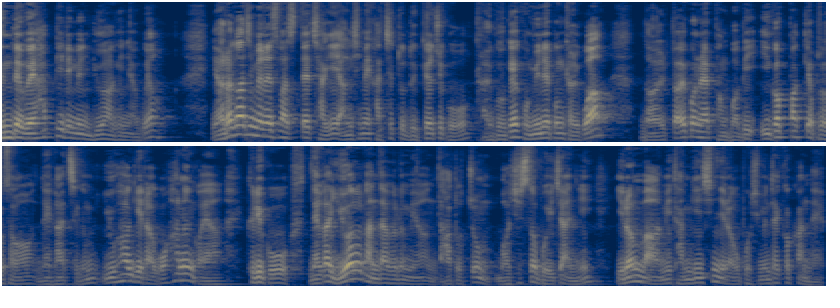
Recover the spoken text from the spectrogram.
근데 왜 하필이면 유학이냐고요? 여러 가지 면에서 봤을 때 자기 양심의 가책도 느껴지고 결국에 고민해 본 결과 널 떨궈낼 방법이 이것밖에 없어서 내가 지금 유학이라고 하는 거야. 그리고 내가 유학을 간다 그러면 나도 좀 멋있어 보이지 않니? 이런 마음이 담긴 심리라고 보시면 될 것 같네요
